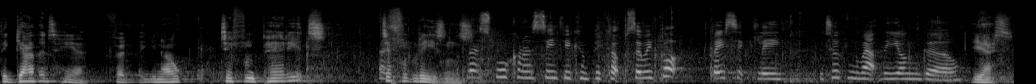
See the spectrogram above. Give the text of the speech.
They gathered here for, you know, different periods, different reasons. Let's walk on and see if you can pick up. So we've got basically, we're talking about the young girl. Yes,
